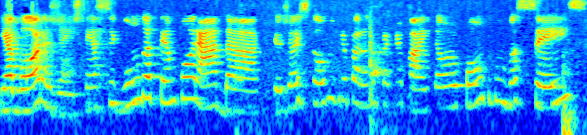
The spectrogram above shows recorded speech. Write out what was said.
E agora, gente, tem a segunda temporada, que eu já estou me preparando para acabar. Então eu conto com vocês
